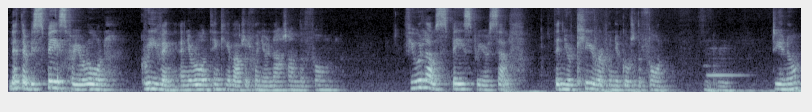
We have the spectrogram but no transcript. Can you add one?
Let there be space for your own grieving and your own thinking about it when you're not on the phone. If you allow space for yourself, then you're clearer when you go to the phone. hmm Do you know?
